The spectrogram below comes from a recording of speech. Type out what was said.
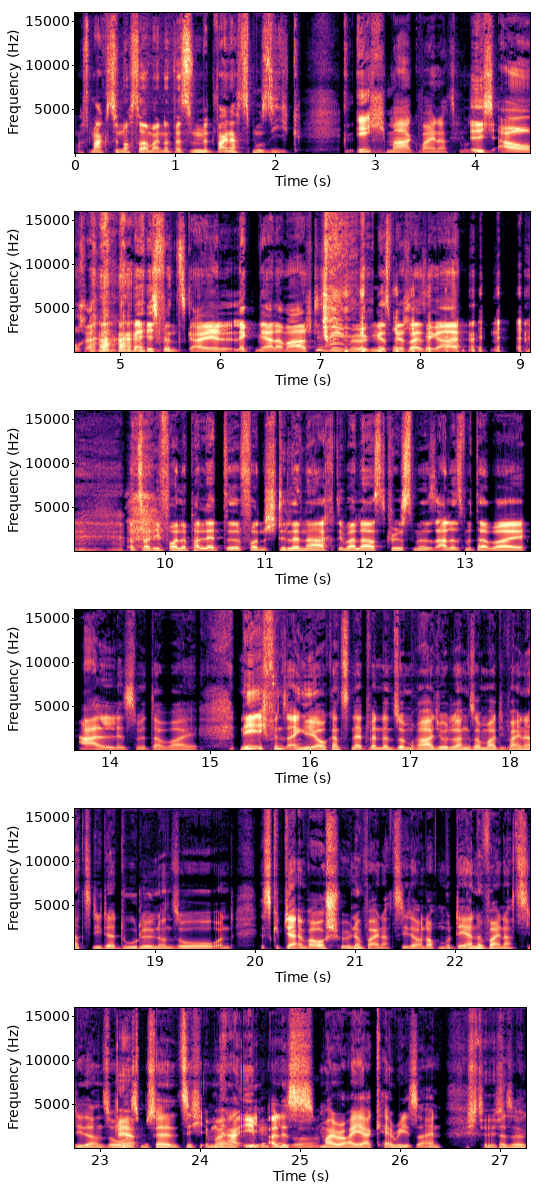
was magst du noch so an Weihnachten? Was ist mit Weihnachtsmusik? Ich mag Weihnachtsmusik. Ich auch. ich find's geil. Leckt mir alle am Arsch, die es nicht mögen, ist mir scheißegal. Und zwar die volle Palette von Stille Nacht über Last Christmas, alles mit dabei. Alles mit dabei. Nee, ich finde es eigentlich auch ganz nett, wenn dann so im Radio langsam mal die Weihnachtslieder dudeln und so. Und es gibt ja einfach auch schöne Weihnachtslieder und auch moderne Weihnachtslieder und so. Ja. Es muss ja jetzt nicht immer Ja, eben, alles also- Mariah Carey sein. Richtig. Also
